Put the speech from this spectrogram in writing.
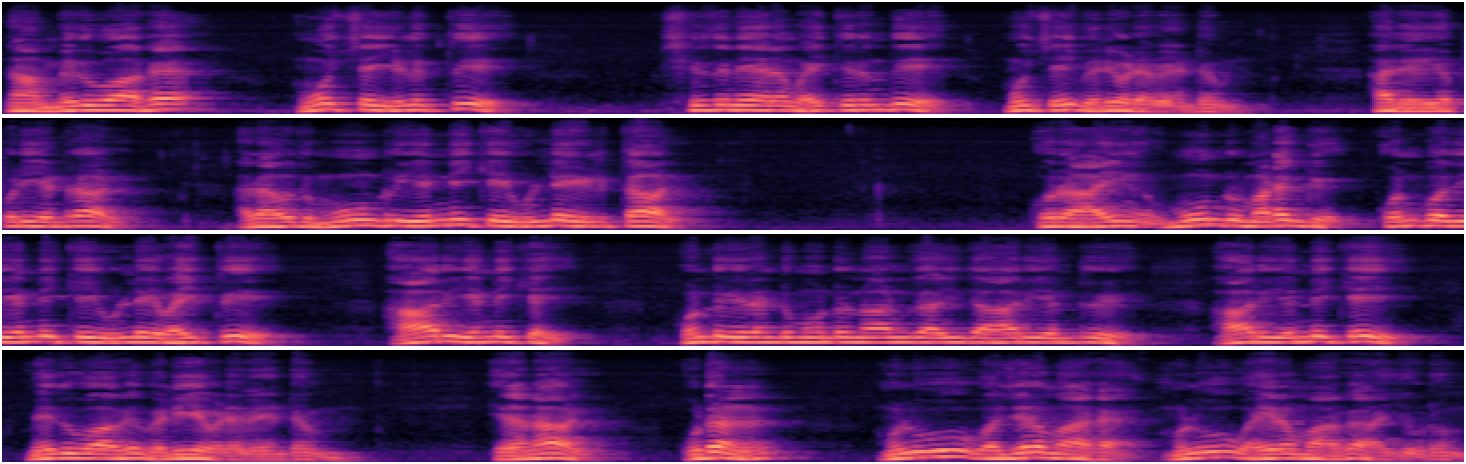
நாம் மெதுவாக மூச்சை இழுத்து சிறிது நேரம் வைத்திருந்து மூச்சை வெளிவிட வேண்டும். அது எப்படி என்றால் அதாவது மூன்று எண்ணிக்கை உள்ளே இழுத்தால் ஒரு ஐ மூன்று மடங்கு ஒன்பது எண்ணிக்கை உள்ளே வைத்து ஆறு எண்ணிக்கை ஒன்று இரண்டு மூன்று நான்கு ஐந்து ஆறு என்று ஆறு எண்ணிக்கை மெதுவாக வெளியே விட வேண்டும். இதனால் உடல் முழு வஜ்ரமாக முழு வைரமாக ஆகிவிடும்.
